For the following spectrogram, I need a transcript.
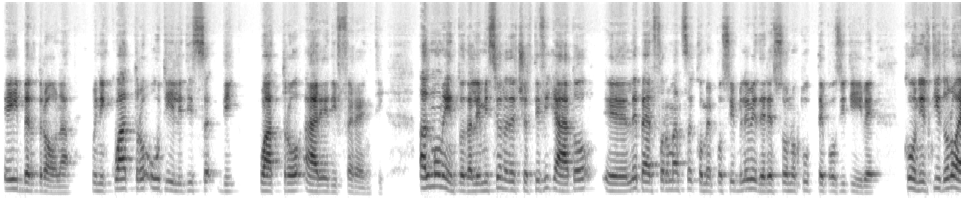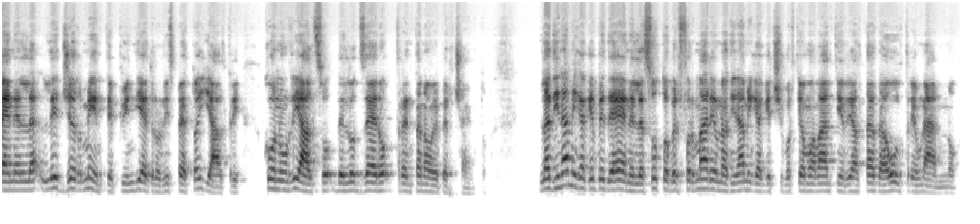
e Iberdrola, quindi quattro utilities di quattro aree differenti. Al momento dall'emissione del certificato eh, le performance, come è possibile vedere, sono tutte positive, con il titolo Enel leggermente più indietro rispetto agli altri, con un rialzo dello 0,39%. La dinamica che vede Enel sottoperformare è una dinamica che ci portiamo avanti in realtà da oltre un anno.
